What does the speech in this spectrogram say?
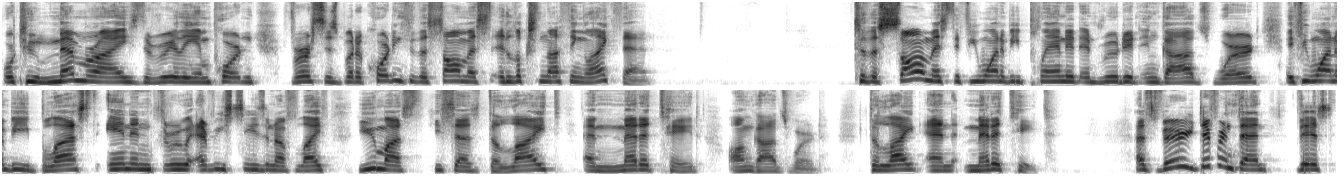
or to memorize the really important verses? But according to the psalmist, it looks nothing like that. To the psalmist, if you want to be planted and rooted in God's word, if you want to be blessed in and through every season of life, you must, he says, delight and meditate on God's word delight, and meditate. That's very different than this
